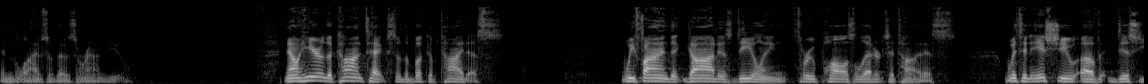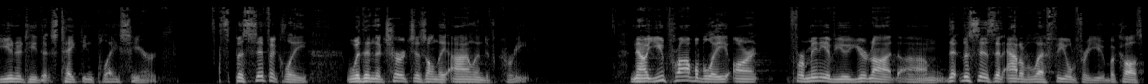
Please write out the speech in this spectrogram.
and the lives of those around you. Now, here in the context of the book of Titus, we find that God is dealing through Paul's letter to Titus with an issue of disunity that's taking place here, specifically within the churches on the island of Crete. Now, you probably aren't for many of you, you're not, um, th- this isn't out of left field for you because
